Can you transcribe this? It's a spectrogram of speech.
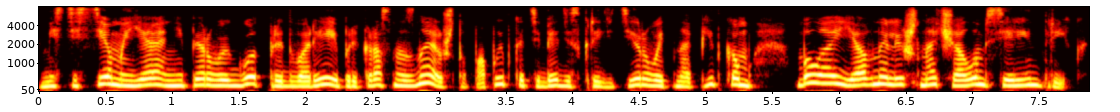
Вместе с тем я не первый год при дворе и прекрасно знаю, что попытка тебя дискредитировать напитком была явно лишь началом серии интриг.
